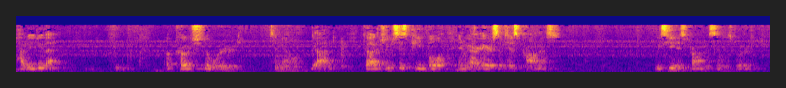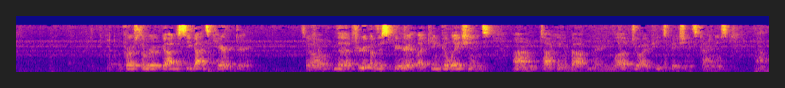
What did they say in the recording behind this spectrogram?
How do you do that? Approach the Word to know God. God keeps His people and we are heirs of His promise. We see His promise in His Word. Approach the Word of God to see God's character. So the fruit of the Spirit, like in Galatians, um, talking about bearing love, joy, peace, patience, kindness, um,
